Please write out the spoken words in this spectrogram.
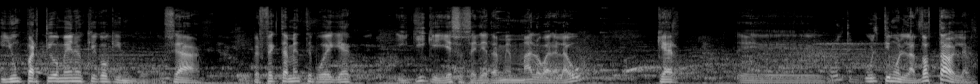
y un partido menos que Coquimbo. O sea, perfectamente puede quedar Iquique, y eso sería también malo para la U, quedar eh, último. en las dos tablas.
